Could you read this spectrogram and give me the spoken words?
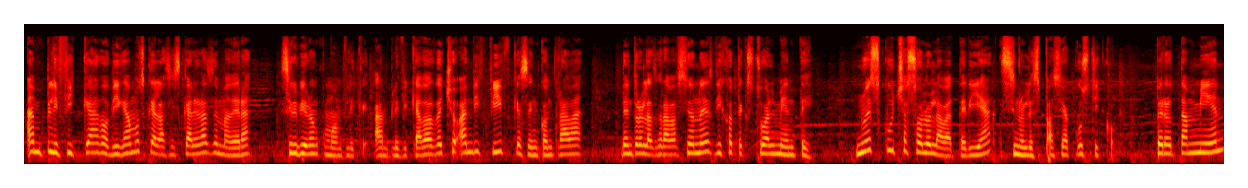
amplificado. Digamos que las escaleras de madera sirvieron como amplificador. De hecho, Andy Fife, que se encontraba dentro de las grabaciones, dijo textualmente, no escuchas solo la batería, sino el espacio acústico. Pero también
